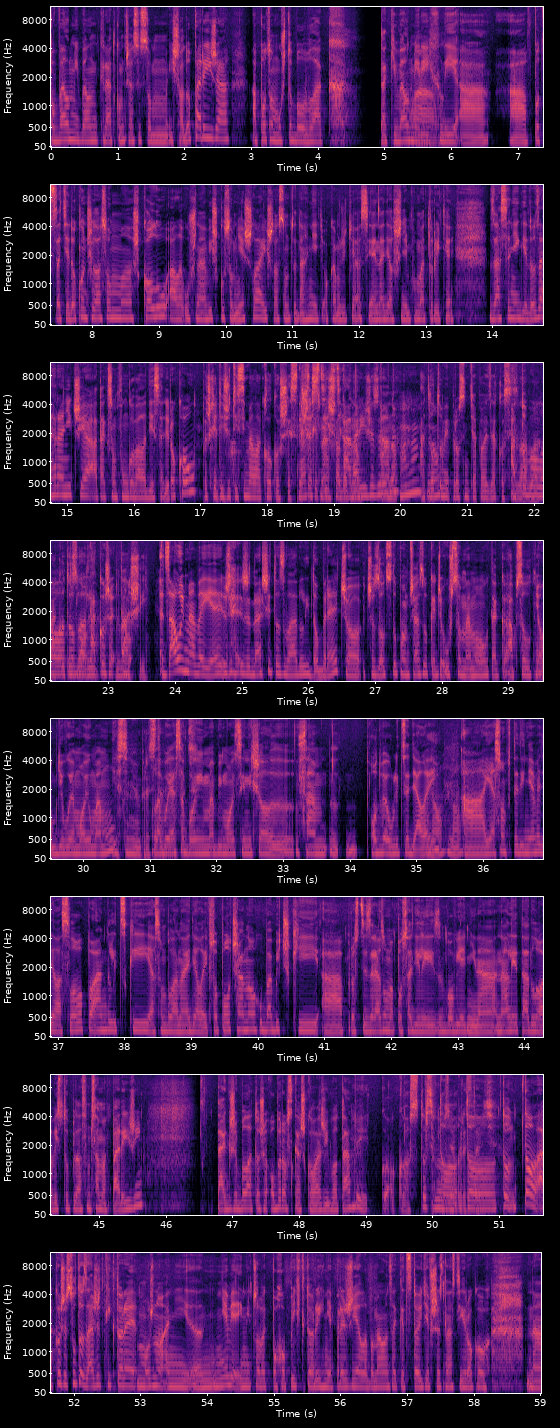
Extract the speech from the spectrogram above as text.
Po veľmi, veľmi krátkom čase som išla do Paríža a potom už to bol vlak taký veľmi Wow. rýchly a, a v podstate dokončila som školu, ale už na výšku som nešla. Išla som teda hneď okamžite asi aj na ďalší deň po maturite zase niekde do zahraničia a tak som fungovala 10 rokov. Počkej, ty, že ty si mala koľko? 16, keď si 16, išla do áno. Paríža zhruba? Áno, mhm, a toto no. mi prosím ťa povedz, ako si A zvládla. to bolo, ako to, bolo zvládli akože, vaši? Zaujímavé je, že, že naši to zvládli dobre, čo, čo s odstupom času, keďže už som mamou, tak absolútne obdivujem moju mamu. Ja si to neviem predstaviť Lebo ja sa bojím, aby môj syn išiel e, sám e, o dve ulice ďalej. No, no. A ja som vtedy nevedela slovo po anglicky, ja som bola najďalej v Topolčanoch u babičky a proste zrazu ma posadili vo Viedni na, na lietadlo a vystúpila som sama v Paríži. Takže bola to, že obrovská škola života. Ty kokos, to si predstaviť. to, to, to, akože sú to zážitky, ktoré možno ani e, nevie iný človek pochopiť, ktorý ich neprežije, lebo naozaj, keď stojíte v 16 rokoch na,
